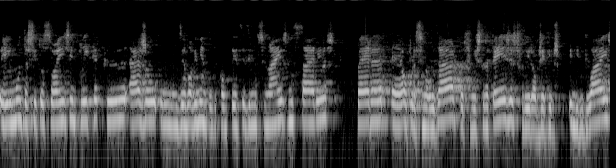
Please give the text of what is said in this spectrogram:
em muitas situações implica que haja um desenvolvimento de competências emocionais necessárias para eh, operacionalizar, para definir estratégias, definir objetivos individuais,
